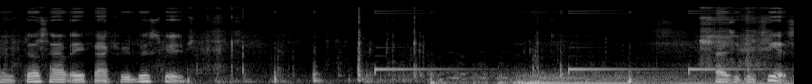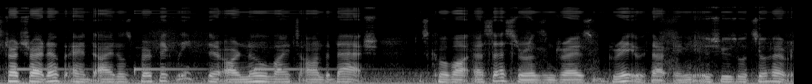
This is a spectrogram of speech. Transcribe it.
And it does have a factory boost gauge. As you can see, it starts right up and idles perfectly. There are no lights on the dash. This Cobalt SS runs and drives great without any issues whatsoever.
